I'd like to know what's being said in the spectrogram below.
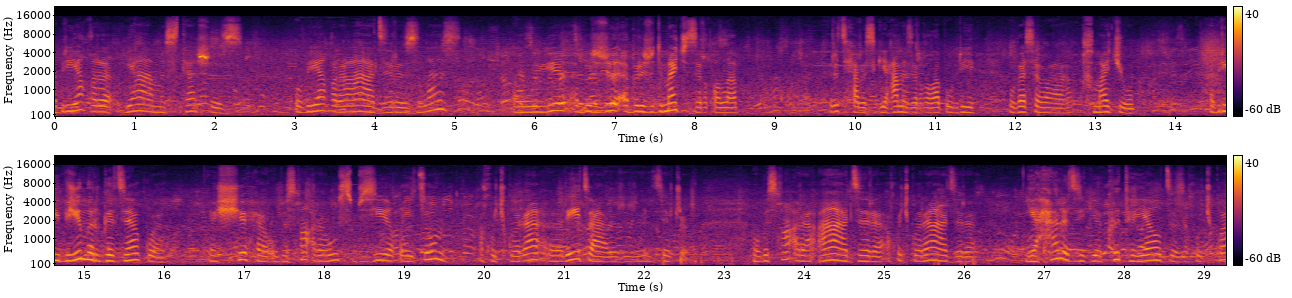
абриаҟара иаамысҭашәыз убриаҟара ааӡара злаз ауаҩы абыржәы абыржәы дмаҷзар ҟалап рыцҳарасгьы иҳамазар ҟалап убри убас ауаа хмаҷу абри ибжьы мыргаӡакәа ашьшьыҳәа убасҟак аус бзиа ҟаиҵон ахәыҷқәа реиҵаараҿы убысҟак ааӡара ахәыҷқәа рааӡара иаҳара зегьы қыҭа иалҵыз ахәыҷқәа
